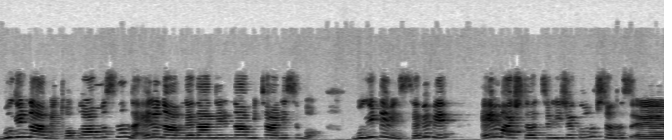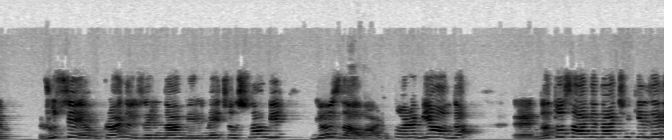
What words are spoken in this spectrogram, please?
bu gündemle toplanmasının da en önemli nedenlerinden bir tanesi bu. Bu gündemin sebebi en başta hatırlayacak olursanız e, Rusya'ya Ukrayna üzerinden verilmeye çalışılan bir gözdağı vardı. Sonra bir anda e, NATO sahneden çekildi.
